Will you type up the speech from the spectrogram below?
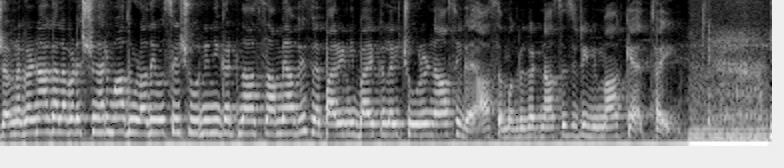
જામનગરના કાલાવાડ શહેરમાં થોડા દિવસે ચોરીની ઘટના સામે આવી. વેપારીની બાઇક લઈ ચોર નાસી ગયા. સમગ્ર ઘટના સીસીટીવીમાં કેદ થઈ.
